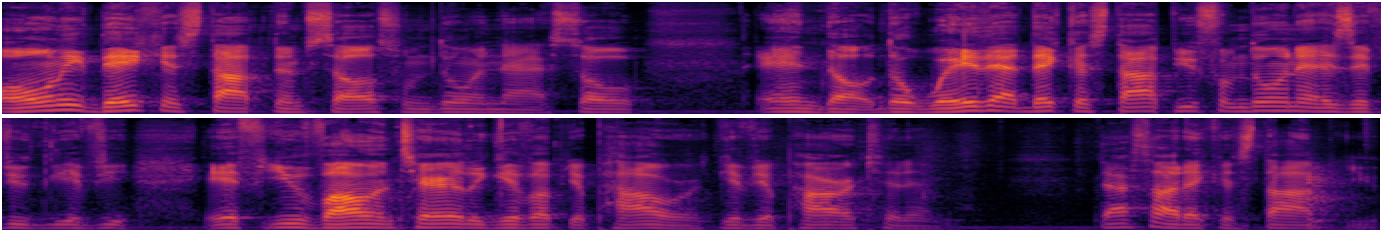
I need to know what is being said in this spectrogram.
only they can stop themselves from doing that so and the the way that they can stop you from doing that is if you if you if you voluntarily give up your power, give your power to them. That's how they can stop you.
